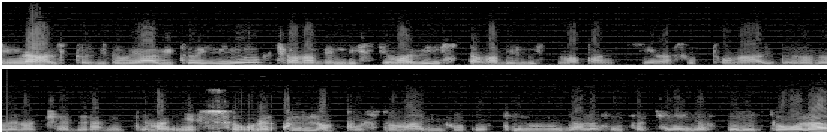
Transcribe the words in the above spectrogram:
in alto di dove abito io, c'è una bellissima vista, una bellissima panchina sotto un albero dove non c'è veramente mai nessuno. E quello è un posto magico perché mi dà la sensazione di essere sola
